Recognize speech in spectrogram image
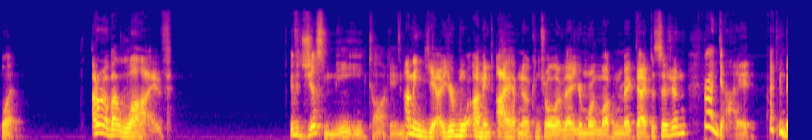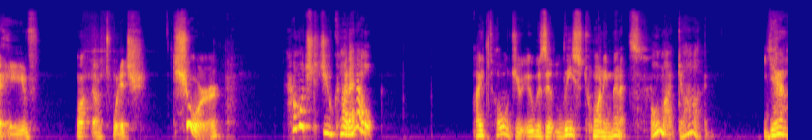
What? I don't know about live. If it's just me talking, I mean, yeah, you're more. I mean, I have no control over that. You're more than welcome to make that decision. I got it. I can behave on on Twitch. Sure. How much did you cut out? I told you it was at least 20 minutes. Oh my god. Yeah.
